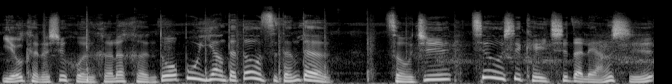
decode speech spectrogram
也有可能是混合了很多不一样的豆子等等，总之就是可以吃的粮食。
